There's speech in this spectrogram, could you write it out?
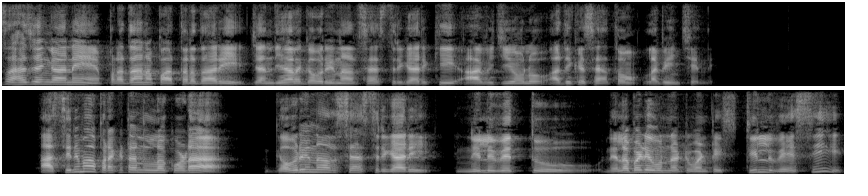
సహజంగానే ప్రధాన పాత్రధారి జంధ్యాల గౌరీనాథ్ శాస్త్రి గారికి ఆ విజయంలో అధిక శాతం లభించింది. ఆ సినిమా ప్రకటనలో కూడా గౌరీనాథ శాస్త్రి గారి నిలువెత్తు నిలబడి ఉన్నటువంటి స్టిల్ వేసి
